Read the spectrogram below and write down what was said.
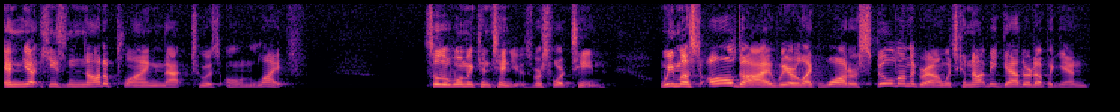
and yet he's not applying that to his own life. So the woman continues, verse 14 We must all die. We are like water spilled on the ground, which cannot be gathered up again,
